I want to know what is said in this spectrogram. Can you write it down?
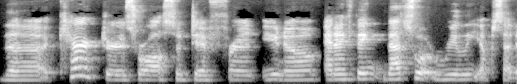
the characters were also different you know and i think that's what really upset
